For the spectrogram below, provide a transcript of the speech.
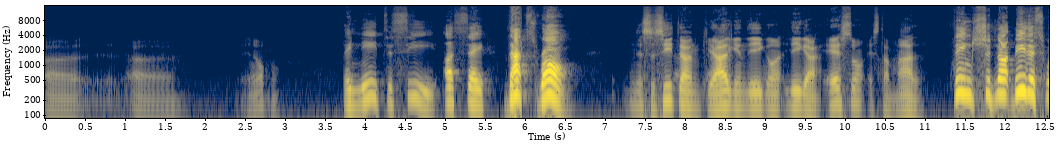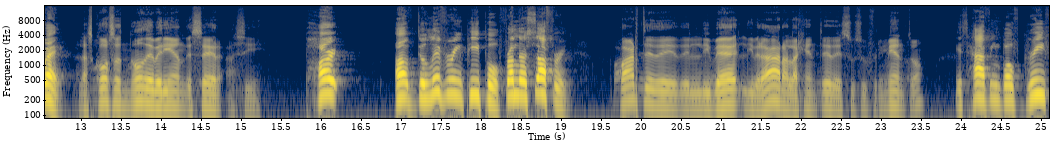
ah, enojo. They need to see us say, that's wrong. Necesitan que alguien diga, diga, eso está mal. Things should not be this way. Las cosas no deberían de ser así. Part of delivering people from their suffering Parte de, de liber- liberar a la gente de su sufrimiento is having both grief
